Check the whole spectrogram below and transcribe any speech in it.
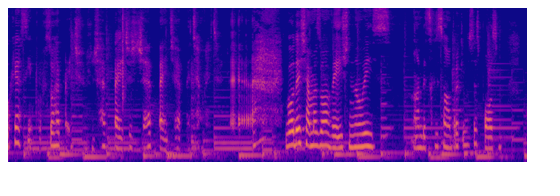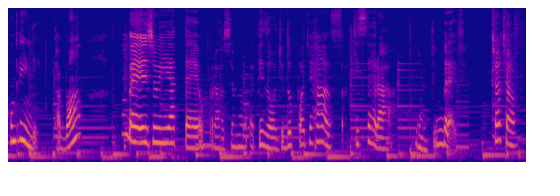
porque assim, o professor repete, a gente repete, a gente repete, repete, repete. É. Vou deixar mais uma vez nos, na descrição para que vocês possam compreender, tá bom? Um beijo e até o próximo episódio do Pod Rafa, que será muito em breve. Tchau, tchau!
